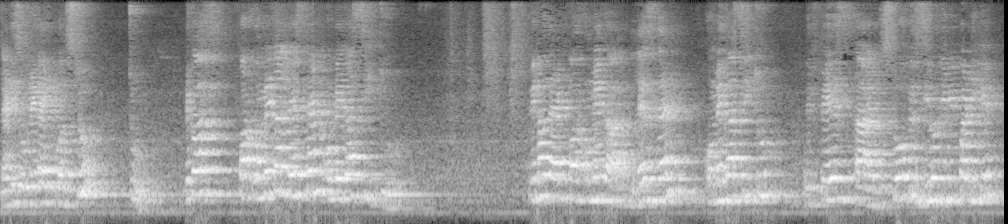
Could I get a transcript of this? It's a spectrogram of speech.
that is omega equals to 2 because for omega less than omega c2 we know that for omega less than omega c2 the phase uh, slope is 0 dB per decade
